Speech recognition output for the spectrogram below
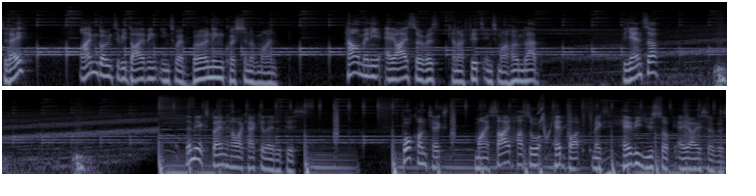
Today, I'm going to be diving into a burning question of mine. How many AI servers can I fit into my home lab? The answer? Let me explain how I calculated this. For context, my side hustle Headbot makes heavy use of AI servers.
